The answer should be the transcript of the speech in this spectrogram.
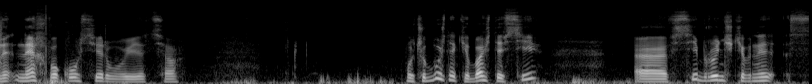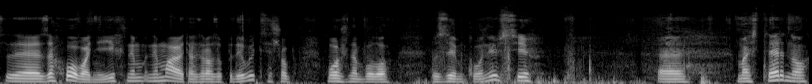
не, не фокусується. У чубушників, бачите, всі всі брунічки вони е, заховані, їх немає так зразу подивитися, щоб можна було взимку. Вони всі е, майстерно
